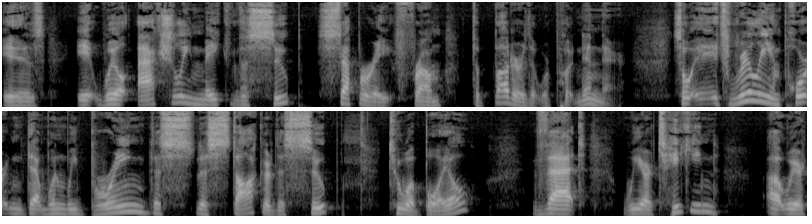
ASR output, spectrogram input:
is it will actually make the soup separate from the butter that we're putting in there. So it's really important that when we bring this the stock or the soup to a boil, that we are taking uh, we are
